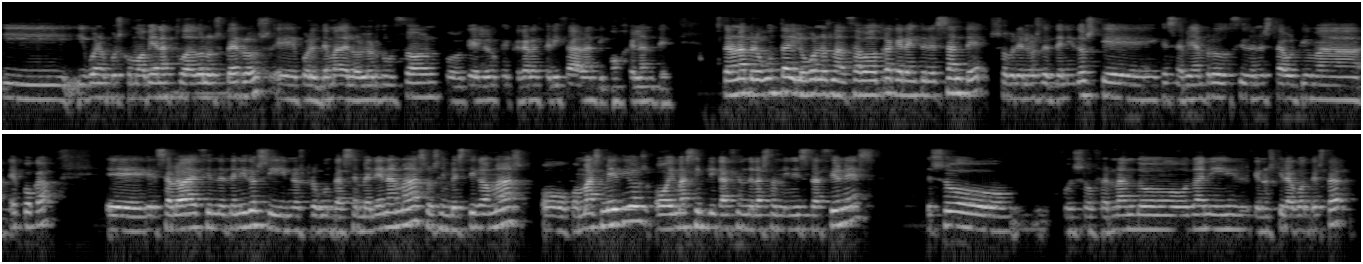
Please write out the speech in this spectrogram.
y, bueno, pues cómo habían actuado los perros eh, por el tema del olor dulzón, porque es lo que caracteriza al anticongelante. Esta era una pregunta y luego nos lanzaba otra que era interesante sobre los detenidos que, que se habían producido en esta última época eh, se hablaba de 100 detenidos y nos pregunta, ¿se envenena más o se investiga más o con más medios o hay más implicación de las administraciones? Eso, pues o Fernando Dani que nos quiera contestar.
